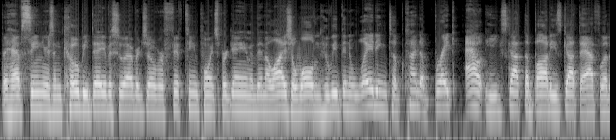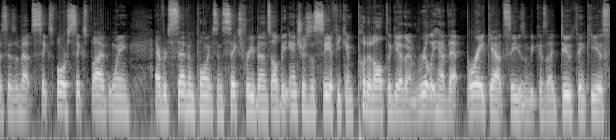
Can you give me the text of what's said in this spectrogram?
They have seniors in Kobe Davis, who averaged over 15 points per game, and then Elijah Walden, who we've been waiting to kind of break out. He's got the body, he's got the athleticism, about 6'4, 6'5 wing, averaged seven points and six rebounds. I'll be interested to see if he can put it all together and really have that breakout season because I do think he is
